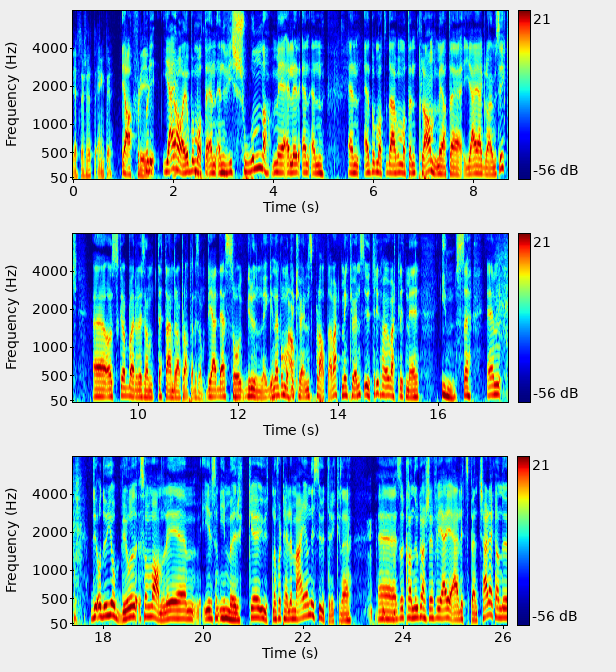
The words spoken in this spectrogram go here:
rett og slett, egentlig. Ja, Fordi- fordi, jeg ja. har jo på en måte en, en visjon, da, med Eller en, en, en, en på en måte, Det er på en måte en plan med at jeg er glad i musikk, Uh, og skal bare liksom Dette er en bra plate, liksom. Vi er, det er så grunnleggende på en måte Ja. kveldens plate har vært, men kveldens uttrykk har jo vært litt mer ymse. Um, du, og du jobber jo som vanlig um, i, liksom, i mørket uten å fortelle meg om disse uttrykkene. Uh, så kan du kanskje, for jeg er litt spent sjøl, kan du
